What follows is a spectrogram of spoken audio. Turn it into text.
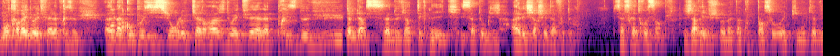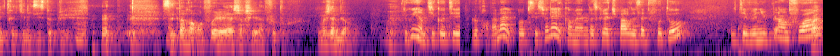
Mon travail doit être fait à la prise de vue. Euh, la composition, le cadrage doit être fait à la prise de vue. J'aime bien, ça devient technique et ça t'oblige à aller chercher ta photo. Ça serait trop simple. J'arrive, je peux mettre un coup de pinceau et puis mon câble électrique, il n'existe plus. Mm. c'est pas marrant, il faut aller la chercher la photo. Moi j'aime bien. Du coup, il y a un petit côté, le prend pas mal, obsessionnel quand même. Parce que là, tu parles de cette photo, où tu es venu plein de fois.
